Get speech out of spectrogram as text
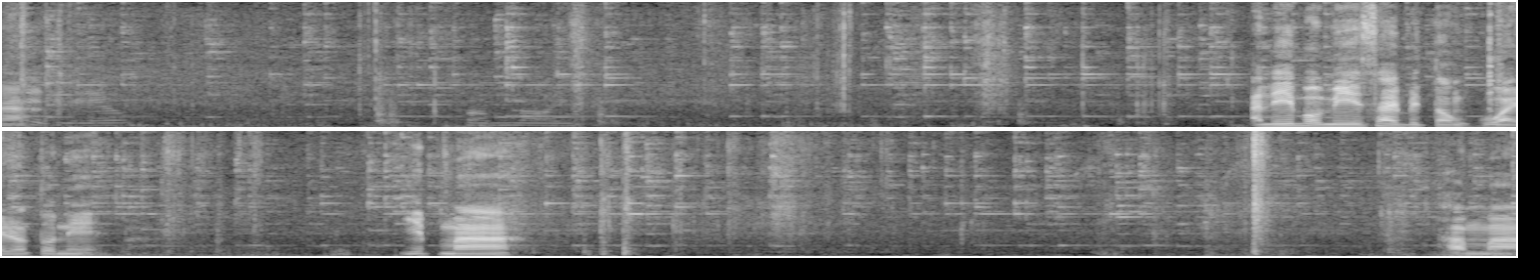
นะเสร็จแล้วความหน่อยอันนี้บ่มีใส่เป็นตองกล้วยแล้วตัวนี้ เย็บมาทำมา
